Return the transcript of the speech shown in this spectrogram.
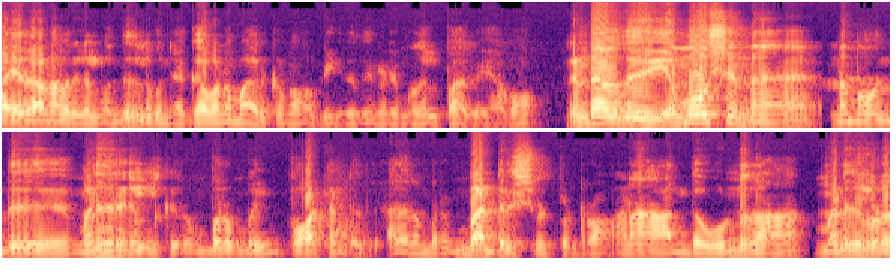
வயதானவர்கள் வந்து இதில் கொஞ்சம் கவனமாக இருக்கணும் அப்படிங்கிறது என்னுடைய முதல் பார்வையாகும். ரெண்டாவது எமோஷனை நம்ம வந்து மனிதர்களுக்கு ரொம்ப ரொம்ப இம்பார்ட்டண்ட் அது. அதை நம்ம ரொம்ப அண்டர்ஸ்டிமேட் பண்ணுறோம் ஆனால் அந்த ஒன்று தான் மனிதர்களோட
